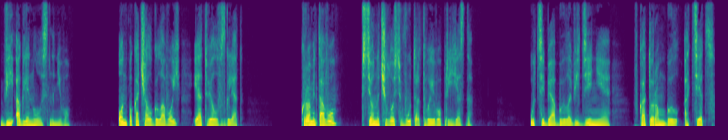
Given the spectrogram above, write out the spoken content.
Ви оглянулась на него. Он покачал головой и отвел взгляд. «Кроме того, все началось в утро твоего приезда. У тебя было видение, в котором был отец?»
